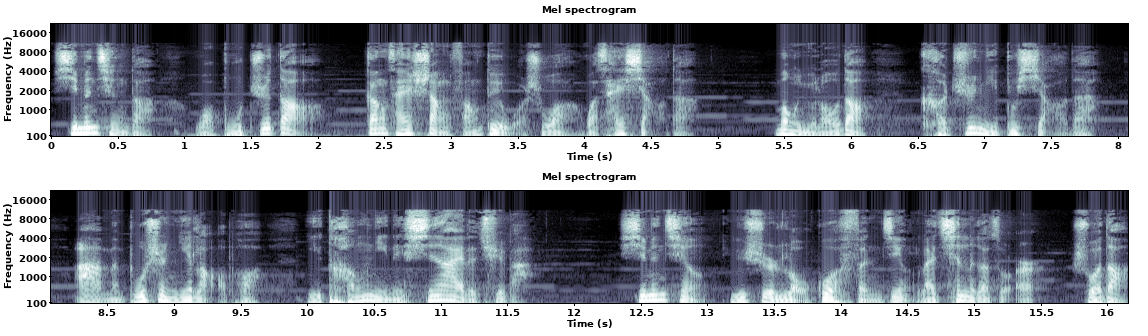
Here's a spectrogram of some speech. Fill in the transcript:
西门庆道：“我不知道，刚才上房对我说，我才晓得。”孟玉楼道：“可知你不晓得？俺们不是你老婆，你疼你那心爱的去吧。”西门庆于是搂过粉镜来亲了个嘴儿，说道。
